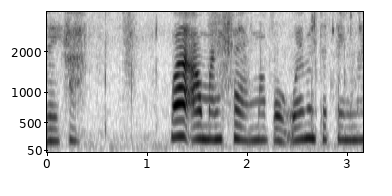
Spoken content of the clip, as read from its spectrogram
เลยค่ะ ว่าเอามันแสงมาปลูกไว้มันจะเป็นไหม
